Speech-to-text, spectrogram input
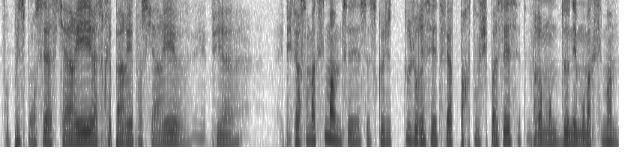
faut plus penser à ce qui arrive, à se préparer pour ce qui arrive, et puis, euh, et puis faire son maximum. C'est ce que j'ai toujours essayé de faire partout où je suis passé, c'est vraiment de donner mon maximum.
